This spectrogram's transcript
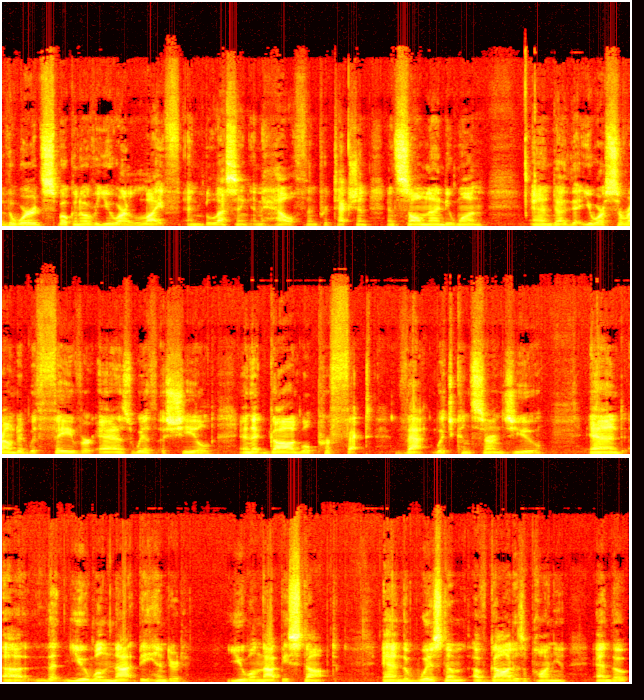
the words spoken over you are life and blessing and health and protection. And Psalm 91 and uh, that you are surrounded with favor as with a shield, and that God will perfect that which concerns you, and uh, that you will not be hindered, you will not be stopped, and the wisdom of God is upon you, and the,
